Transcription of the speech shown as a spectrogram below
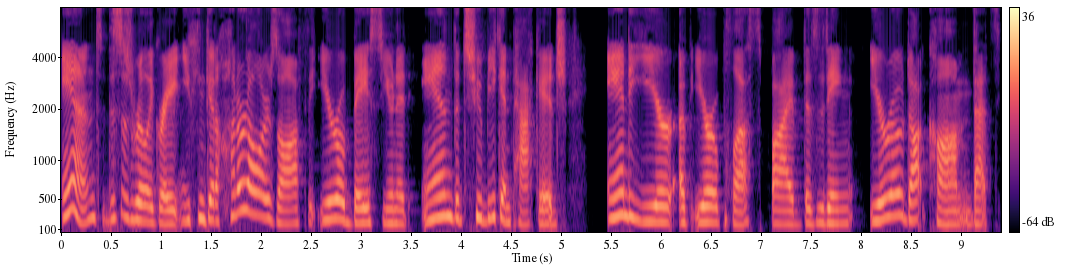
And this is really great. You can get $100 off the Eero base unit and the two beacon package and a year of Eero Plus by visiting Eero.com. That's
